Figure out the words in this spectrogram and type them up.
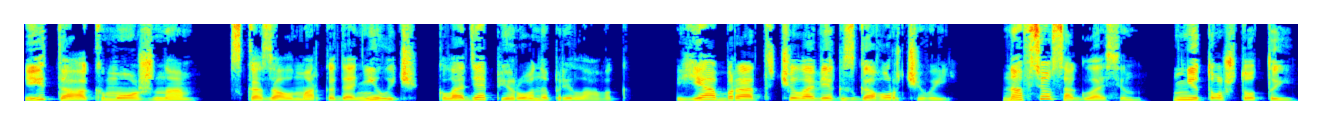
«И так можно», — сказал Марко Данилович, кладя перо на прилавок. «Я, брат, человек сговорчивый, на все согласен, не то что ты.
